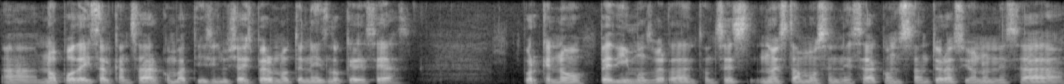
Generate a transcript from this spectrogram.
no podéis alcanzar, combatís y lucháis, pero no tenéis lo que deseas porque no pedimos, ¿verdad? Entonces no estamos en esa constante oración en esa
